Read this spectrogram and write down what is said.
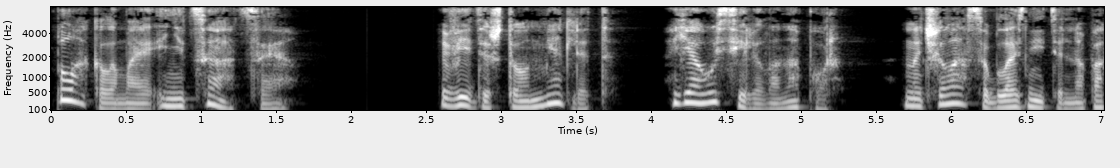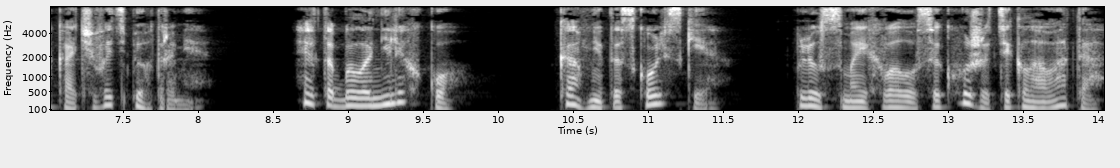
Плакала моя инициация. Видя, что он медлит, я усилила напор. Начала соблазнительно покачивать бедрами. Это было нелегко. Камни-то скользкие. Плюс с моих волос и кожи текла вода.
